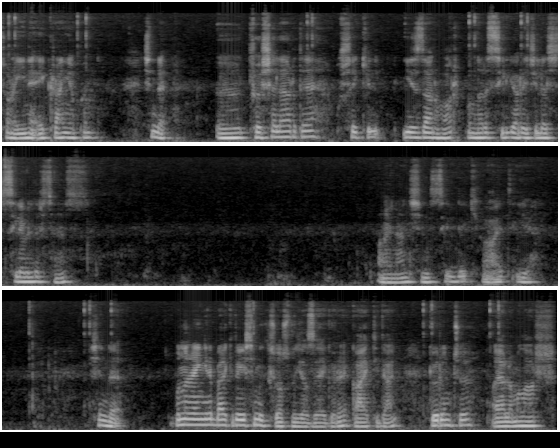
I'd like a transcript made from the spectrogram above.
Sonra yine ekran yapın. Şimdi e, köşelerde bu şekil izler var. Bunları silgi aracıyla silebilirsiniz. Aynen şimdi sildik gayet iyi. Şimdi bunun rengini belki değiştirmek istiyorsunuz yazıya göre gayet ideal. Görüntü, ayarlamalar,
